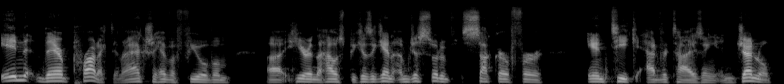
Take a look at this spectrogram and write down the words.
in their product. And I actually have a few of them uh, here in the house because, again, I'm just sort of sucker for antique advertising in general.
